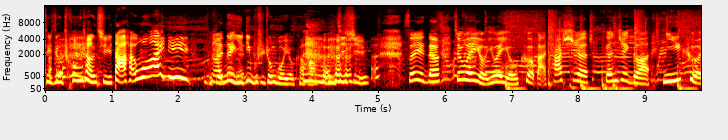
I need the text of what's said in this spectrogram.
所以就冲上去大喊我爱你不 是，那一定不是中国游客哈。我们继续。所以呢，这位有一位游客吧，他是跟这个妮可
